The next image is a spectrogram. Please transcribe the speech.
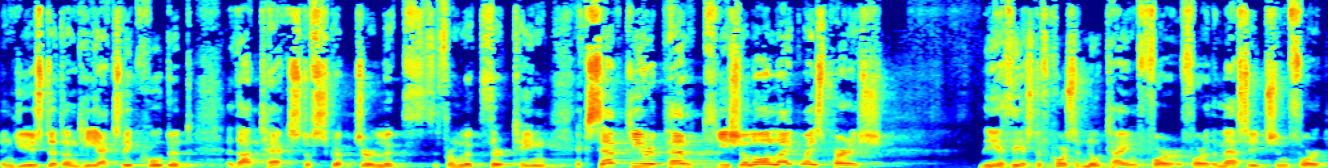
and used it. And he actually quoted that text of Scripture Luke, from Luke 13 Except ye repent, ye shall all likewise perish. The atheist, of course, had no time for, for the message and for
